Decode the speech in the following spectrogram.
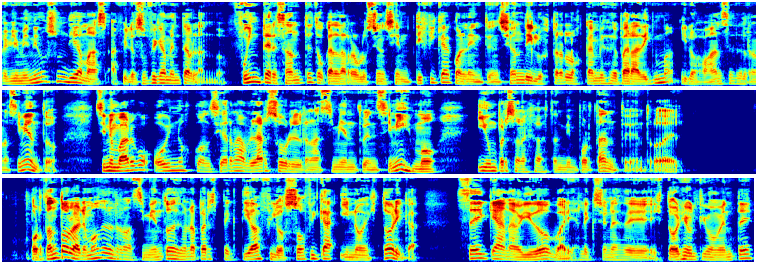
y bienvenidos un día más a Filosóficamente Hablando. Fue interesante tocar la revolución científica con la intención de ilustrar los cambios de paradigma y los avances del Renacimiento. Sin embargo, hoy nos concierne hablar sobre el Renacimiento en sí mismo y un personaje bastante importante dentro de él. Por tanto, hablaremos del Renacimiento desde una perspectiva filosófica y no histórica, Sé que han habido varias lecciones de historia últimamente,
